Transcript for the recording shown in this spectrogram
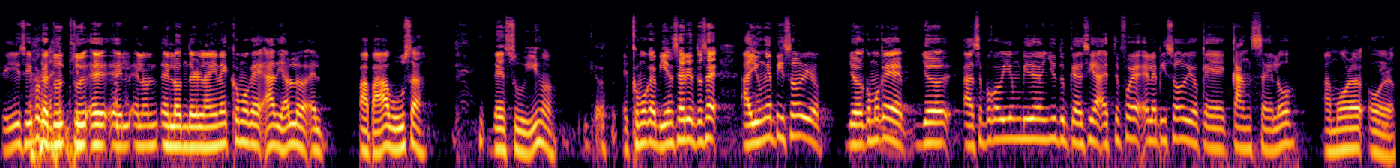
Sí, sí, porque tú, tú- el, el, el, el underline es como que, ah, diablo, el papá abusa de su hijo. Es como que bien serio. Entonces, hay un episodio, yo como que, yo hace poco vi un video en YouTube que decía, este fue el episodio que canceló a Moral Oral.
